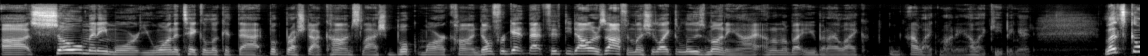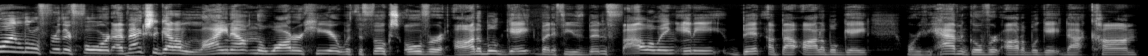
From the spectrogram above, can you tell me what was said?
uh, so many more. You want to take a look at that. Bookbrush.com slash bookmarcon. Don't forget that $50 off unless you like to lose money. I, I don't know about you, but I like I like money. I like keeping it. Let's go on a little further forward. I've actually got a line out in the water here with the folks over at AudibleGate, but if you've been following any bit about AudibleGate, or if you haven't, go over at audiblegate.com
